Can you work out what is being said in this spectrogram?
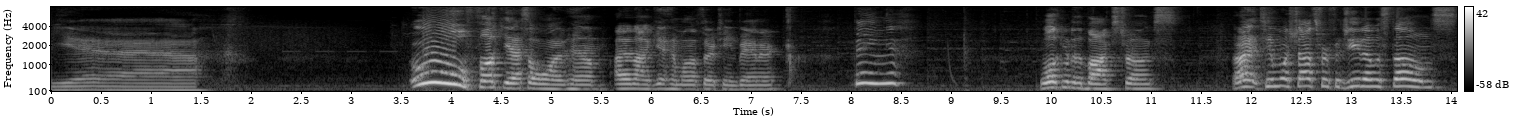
Yeah. Ooh, fuck yes, I wanted him. I did not get him on the 13 banner. Ding. Welcome to the box, Trunks. Alright, two more shots for Vegeta with stones.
